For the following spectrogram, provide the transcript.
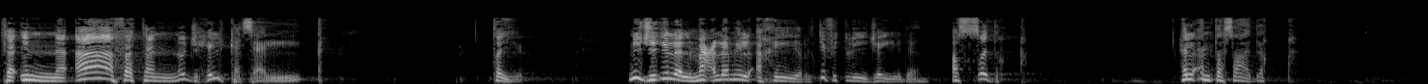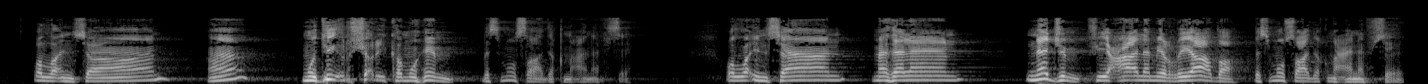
فإن آفة النجح الكسل. طيب. نجي إلى المعلم الأخير. التفت لي جيدا. الصدق. هل أنت صادق؟ والله إنسان ها مدير شركة مهم بس مو صادق مع نفسه. والله إنسان مثلا نجم في عالم الرياضة بس مو صادق مع نفسه.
